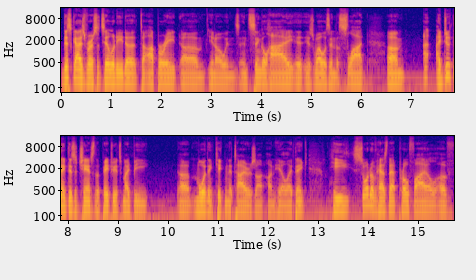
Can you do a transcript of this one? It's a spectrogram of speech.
This guy's versatility to to operate, um, you know, in in single high as well as in the slot. Um, I, I do think there's a chance that the Patriots might be uh, more than kicking the tires on, on Hill. I think he sort of has that profile of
